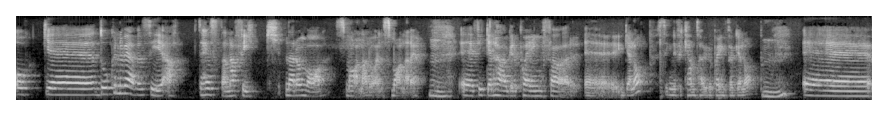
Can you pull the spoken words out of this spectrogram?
Och eh, då kunde vi även se att hästarna fick, när de var smala då, eller smalare, Mm. eh, fick en högre poäng för eh, galopp, signifikant högre poäng för galopp. Mm. Eh,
